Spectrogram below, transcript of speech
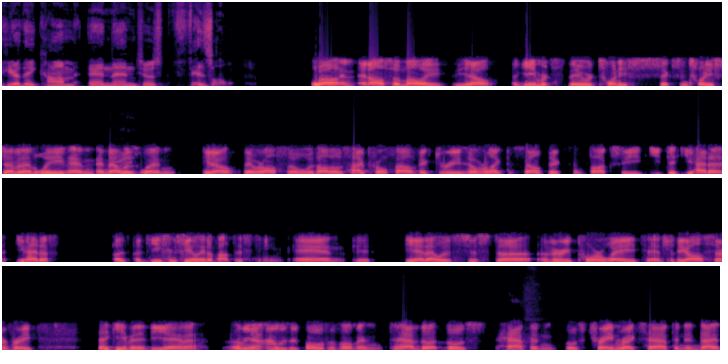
here they come, and then just fizzle. Well, and, and also Mully, you know, a game or they were 26 and 27, I believe, and and that was when you know they were also with all those high profile victories over like the Celtics and Bucks. So you you, did, you had a you had a, a a decent feeling about this team, and it, yeah, that was just a, a very poor way to enter the All Star break. That game in Indiana, I mean, I was at both of them, and to have the, those happen, those train wrecks happen in that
